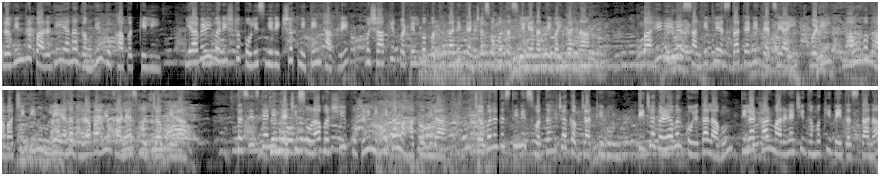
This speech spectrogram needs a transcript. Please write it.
रवींद्र पारधी यांना गंभीर दुखापत केली. यावेळी वरिष्ठ पोलीस निरीक्षक नितीन ठाकरे व शाकिर पटेल व पथकाने त्यांच्यासोबत असलेल्या नातेवाईकांना. बाहेर येण्यास सांगितले असता त्याने त्याचे आई वडील भाऊ व भावाची तीन मुले यांना घराबाहेर जाण्यास मज्जाव केला. तसेच त्याने त्याची सोळा वर्षीय पुतळी निकिता महातो हिला जबरदस्तीने स्वतःच्या कब्जात ठेवून तिच्या गळ्यावर कोयता लावून तिला ठार मारण्याची धमकी देत असताना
